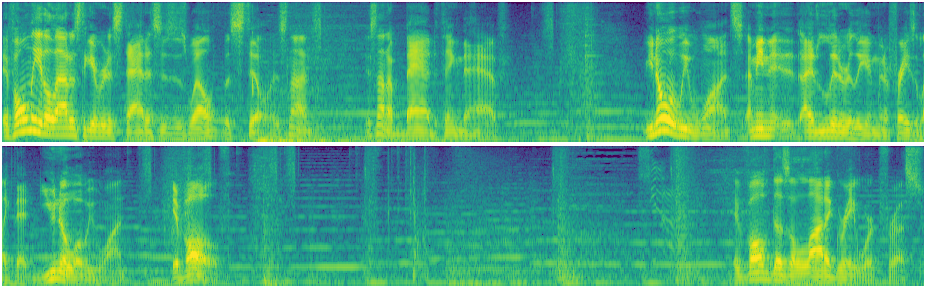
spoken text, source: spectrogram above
If only it allowed us to get rid of statuses as well, but still, it's not it's not a bad thing to have. You know what we want. I mean, I literally am going to phrase it like that. You know what we want. Evolve. Evolve does a lot of great work for us.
